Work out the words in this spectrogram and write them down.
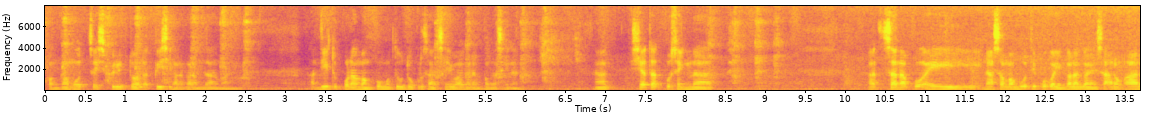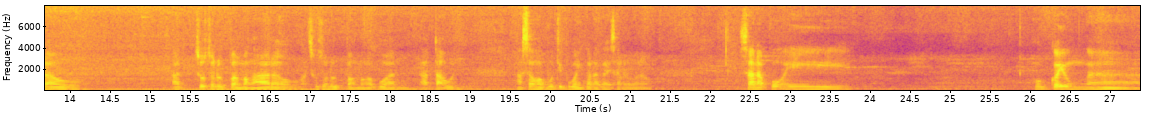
panggamot sa spiritual at physical na karamdaman. At dito po naman po matutuklasan sa Hiwaga ng Pangasinan. At shout out po sa inyong lahat. At sana po ay nasa mabuti po kayong kalagayan sa araw-araw at susunod pang mga araw at susunod pang mga buwan at taon. Nasa mabuti po kayong kalagayan sa araw-araw. Sana po ay huwag kayong ah,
